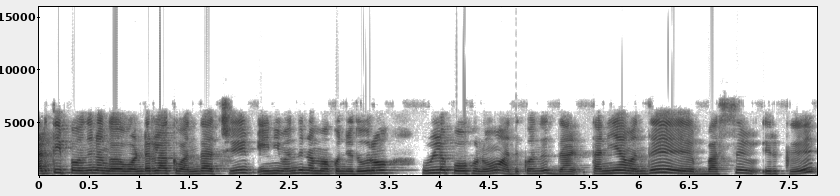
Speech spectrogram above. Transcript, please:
அடுத்து இப்போ வந்து நாங்கள் ஒண்டர்லாக்கு வந்தாச்சு. இனி வந்து நம்ம கொஞ்சம் தூரம் உள்ளே போகணும். அதுக்கு வந்து த தனியாக வந்து பஸ்ஸு இருக்குது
